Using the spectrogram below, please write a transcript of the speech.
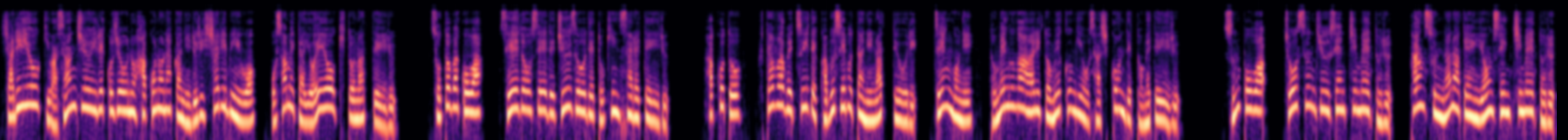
シャリ容器は三重入れ子状の箱の中に瑠璃シャリ瓶を収めた余容器となっている。外箱は青銅製で鋳造で鍍金されている。箱と蓋は別いで被せ蓋になっており、前後に留め具があり留め釘を差し込んで留めている。寸法は長寸10センチメートル、単寸7.4センチメートル、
